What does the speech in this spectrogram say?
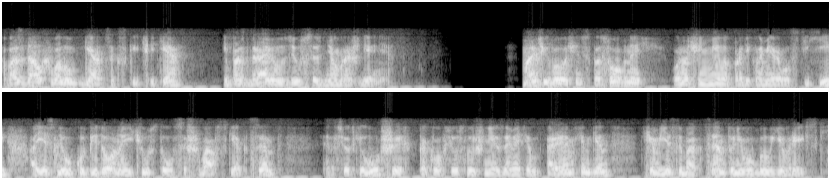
воздал хвалу герцогской чете и поздравил Зюса с днем рождения. Мальчик был очень способный, он очень мило продекламировал стихи, а если у Купидона и чувствовался швабский акцент, это все-таки лучше, как во всеуслышание заметил Ремхенген, чем если бы акцент у него был еврейский.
